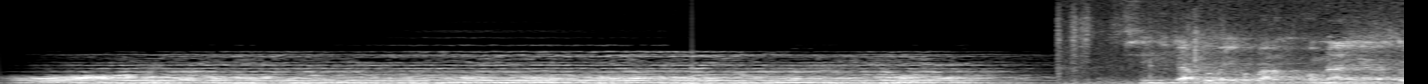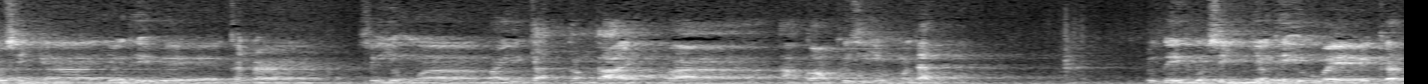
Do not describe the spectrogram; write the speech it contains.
Xin kính chào quý vị và các bạn. Hôm nay ờ, tôi xin ờ, giới thiệu về cách ờ, sử dụng máy cắt cầm tay và an toàn khi sử dụng máy cắt. Trước tiên tôi xin giới thiệu về các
